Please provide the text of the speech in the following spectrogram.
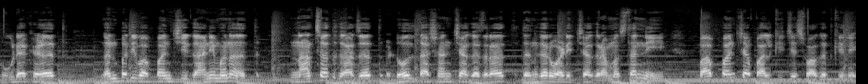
फुगड्या खेळत गणपती बाप्पांची गाणी म्हणत नाचत गाजत ढोल ताशांच्या गजरात धनगरवाडीच्या ग्रामस्थांनी बाप्पांच्या पालखीचे स्वागत केले.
